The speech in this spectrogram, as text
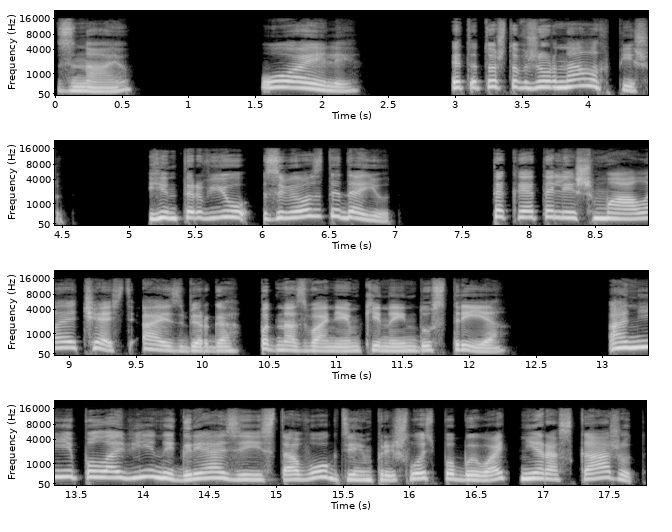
Знаю. Ойли, это то, что в журналах пишут? Интервью звезды дают? Так это лишь малая часть айсберга под названием киноиндустрия. Они и половины грязи из того, где им пришлось побывать, не расскажут.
